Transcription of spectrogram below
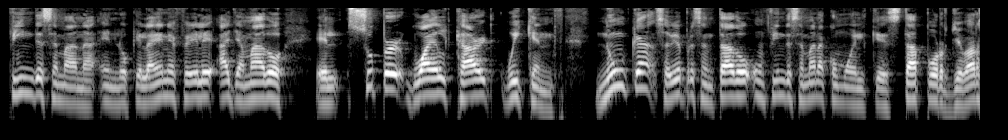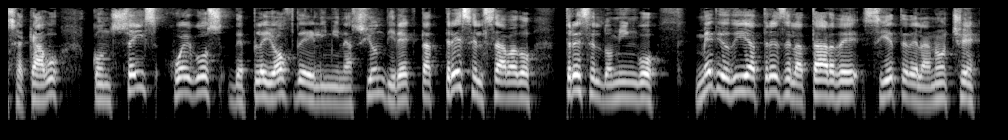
fin de semana en lo que la NFL ha llamado el Super Wild Card Weekend. Nunca se había presentado un fin de semana como el que está por llevarse a cabo, con seis juegos de playoff de eliminación directa, tres el sábado, tres el domingo, mediodía, tres de la tarde, siete de la noche,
